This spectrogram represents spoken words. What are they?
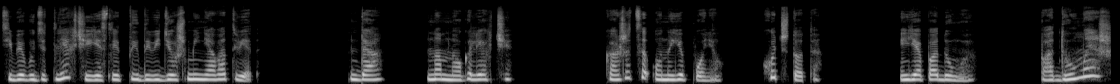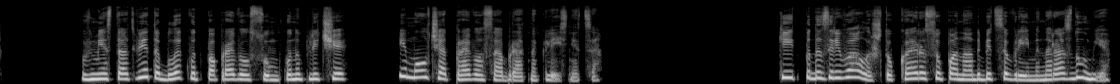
«Тебе будет легче, если ты доведешь меня в ответ». «Да, намного легче». Кажется, он ее понял. Хоть что-то. «Я подумаю». «Подумаешь?» Вместо ответа Блэквуд поправил сумку на плече и молча отправился обратно к лестнице. Кейт подозревала, что Кайросу понадобится время на раздумье,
